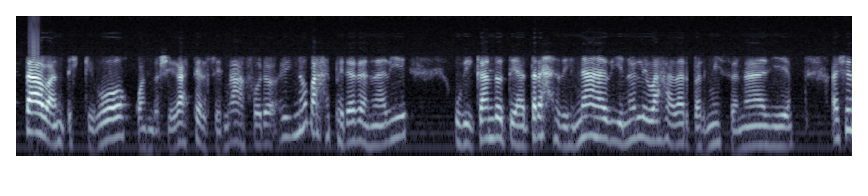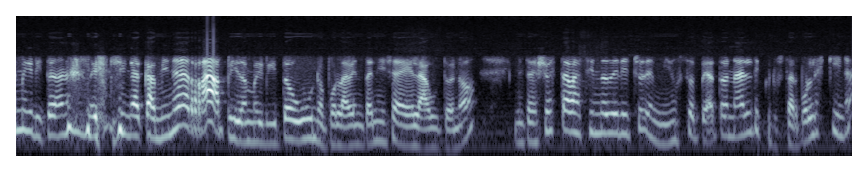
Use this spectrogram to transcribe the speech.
estaba antes que vos cuando llegaste al semáforo, y no vas a esperar a nadie ubicándote atrás de nadie, no le vas a dar permiso a nadie. Ayer me gritaron en la esquina, caminé rápido, me gritó uno por la ventanilla del auto, ¿no? Mientras yo estaba haciendo derecho de mi uso peatonal de cruzar por la esquina,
